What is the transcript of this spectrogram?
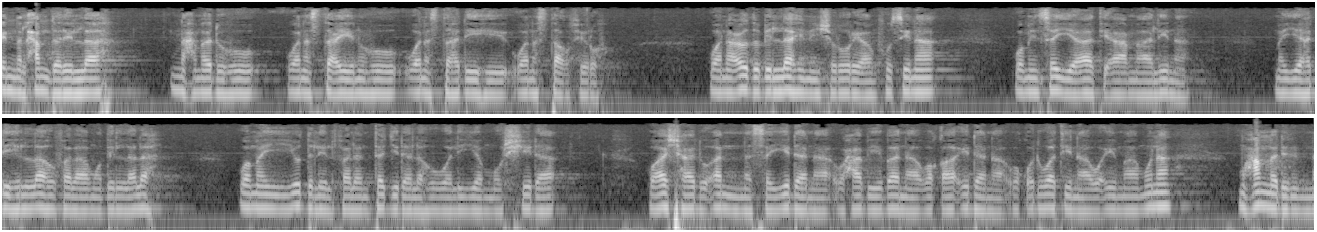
إن الحمد لله نحمده ونستعينه ونستهديه ونستفره ونعوذ بالله من شرور نفسنا ومن سيئات عمالنا من يهده الله فلا مضل له ومن يلل فلن تجدله وليا مرشدا وشهد أن سيدنا وحبيبنا وقائدنا وقدوتنا ومامنامحمد بن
